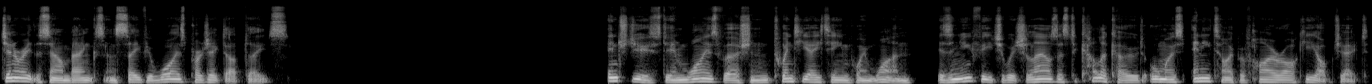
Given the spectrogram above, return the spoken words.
Generate the sound banks and save your Wwise project updates. Introduced in Wwise version 2018.1 is a new feature which allows us to color code almost any type of hierarchy object,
